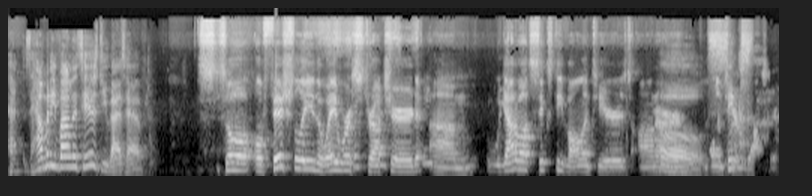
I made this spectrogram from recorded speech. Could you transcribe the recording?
H- How many volunteers do you guys have? So officially, the way we're structured, um, we got about 60 volunteers on our Oh, volunteer six, roster.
